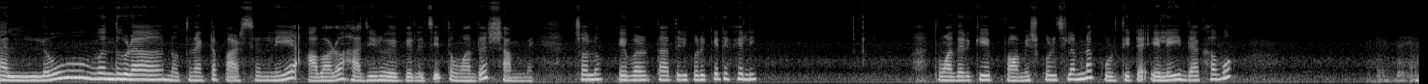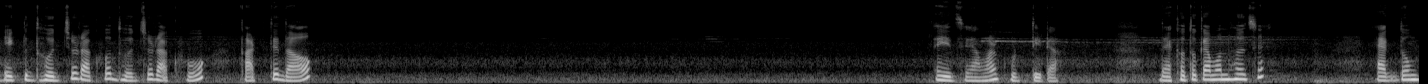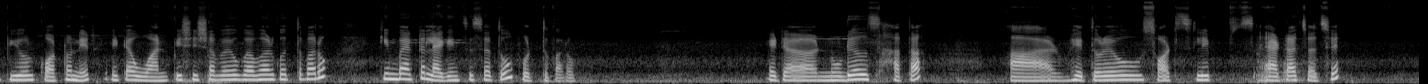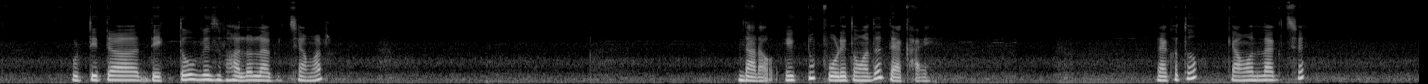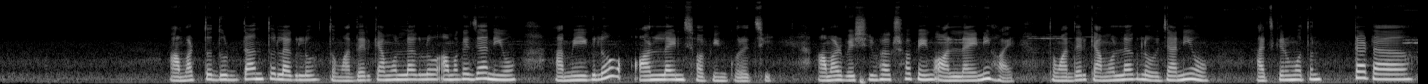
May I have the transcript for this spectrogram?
Hello বন্ধুরা, নতুন একটা পার্সেল নিয়ে আবারও হাজির হয়ে ফেলেছি তোমাদের সামনে। চলো এবার তাড়াতাড়ি করে কেটে ফেলি। তোমাদেরকে প্রমিস করেছিলাম না, কুর্তিটা এলেই দেখাবো। একটু ধৈর্য রাখো ধৈর্য রাখো, কাটতে দাও। এই যে আমার কুর্তিটা। দেখো তো কেমন হয়েছে। একদম পিওর কটনের এটা ওয়ান পিস হিসাবেও ব্যবহার করতে পারো, কিংবা একটা লেগিংসের সাথেও পরতে পারো। এটা নুডলস হাতা, আর ভেতরেও শর্ট স্লিপস অ্যাটাচ আছে। কুর্তিটা দেখতেও বেশ ভালো লাগছে আমার। দাঁড়াও, একটু পরে তোমাদের দেখায় দেখো তো, কেমন লাগছে? আমার তো দুর্দান্ত লাগল। তোমাদের কেমন লাগল আমাকে জানিও। আমি এগুলো অনলাইন শপিং করেছি। আমার বেশিরভাগ শপিং অনলাইনই হয়। তোমাদের কেমন লাগল জানিও। আজকের মতন, টাটা!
